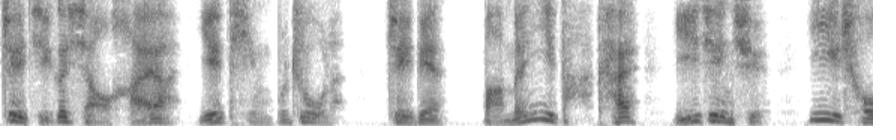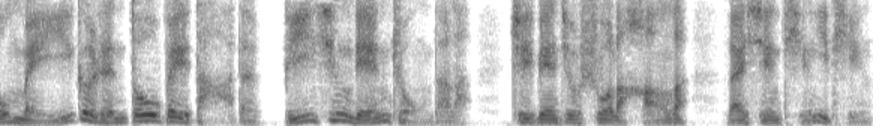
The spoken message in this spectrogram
这几个小孩啊也挺不住了。这边把门一打开，一进去一瞅，每一个人都被打的鼻青脸肿的了。这边就说了行了，来先停一停，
